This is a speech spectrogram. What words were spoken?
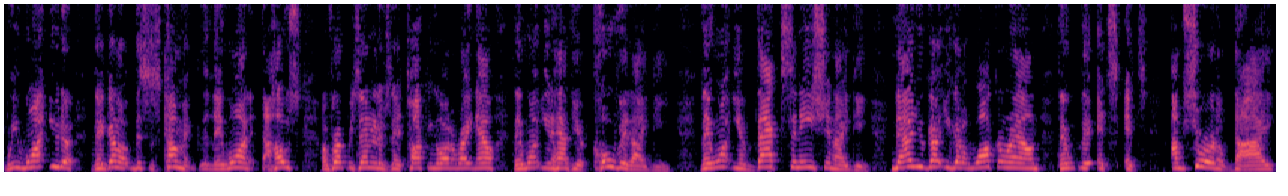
we want you to, they're gonna, this is coming. They want it. The House of Representatives, they're talking about it right now. They want you to have your COVID ID. They want your vaccination ID. Now you got, you got to walk around. They, it's, it's, I'm sure it'll die.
